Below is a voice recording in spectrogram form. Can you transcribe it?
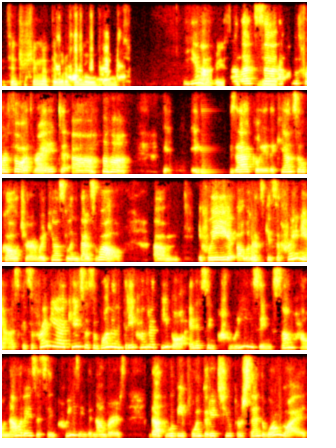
it's interesting that they would have removed that. Yeah, so that's uh, food for thought, right? Uh, exactly, the cancel culture. We're canceling that as well. Um, if we uh, look at schizophrenia, schizophrenia cases of one in 300 people, and it's increasing somehow. Nowadays, it's increasing the numbers. That would be 0.32% worldwide.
